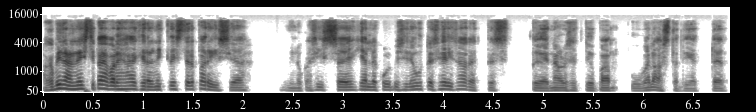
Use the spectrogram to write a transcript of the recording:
aga mina olen Eesti Päevalehe ajakirjanik Krister Paris ja minuga siis eh, jälle kuulmiseni uutes erisaadetes, tõenäoliselt juba uuel aastal, nii et eh,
